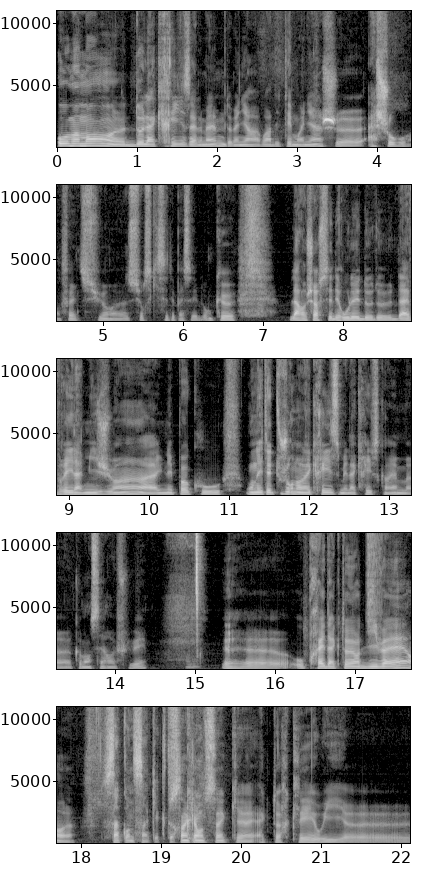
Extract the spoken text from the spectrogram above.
au moment euh, de la crise elle-même, de manière à avoir des témoignages à chaud, en fait, sur, sur ce qui s'était passé. Donc, la recherche s'est déroulée d'avril à mi-juin, à une époque où on était toujours dans la crise, mais la crise quand même commençait à refluer. Euh, auprès d'acteurs divers. 55 acteurs 55 clés. acteurs clés, oui, euh,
